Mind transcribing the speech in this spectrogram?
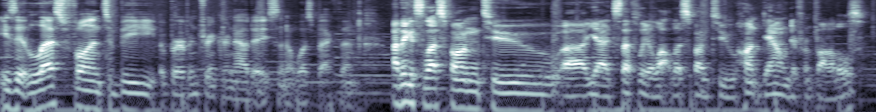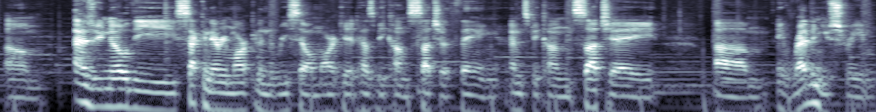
Is it less fun to be a bourbon drinker nowadays than it was back then? I think it's less fun to, uh, yeah, it's definitely a lot less fun to hunt down different bottles. Um, as you know, the secondary market and the resale market has become such a thing, and it's become such a um, a revenue stream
